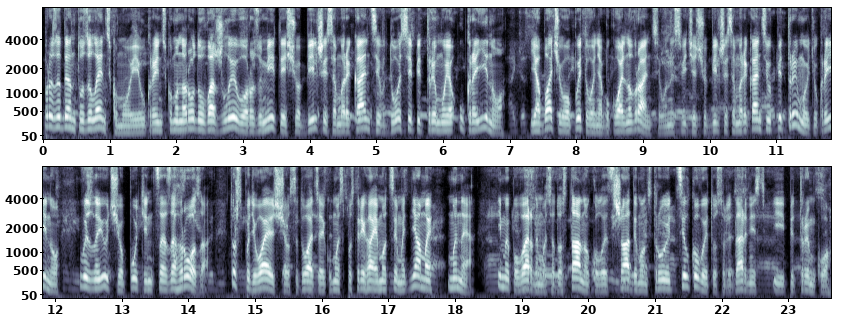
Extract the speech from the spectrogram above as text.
Президенту Зеленському і українському народу важливо розуміти, що більшість американців досі підтримує Україну. Я бачив опитування буквально вранці. Вони свідчать, що більшість американців підтримують Україну, визнають, що Путін це загроза. Тож сподіваюся, що ситуація, яку ми спостерігаємо цими днями, мине, і ми повернемося до стану, коли США демонструють цілковиту солідарність і підтримку.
